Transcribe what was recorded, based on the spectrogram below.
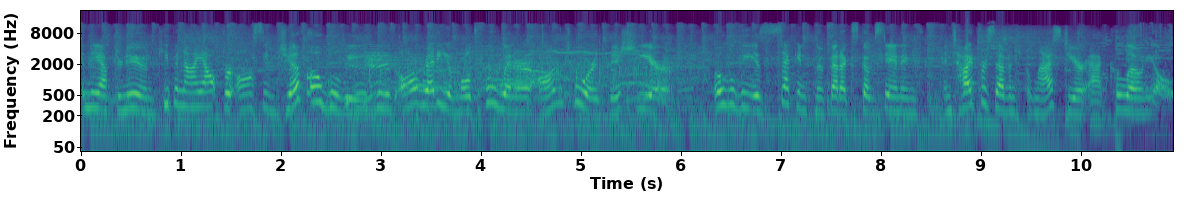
In the afternoon, keep an eye out for Aussie Geoff Ogilvy, who is already a multiple winner on tour this year. Ogilvy is second in the FedEx Cup standings and tied for seventh last year at Colonial.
